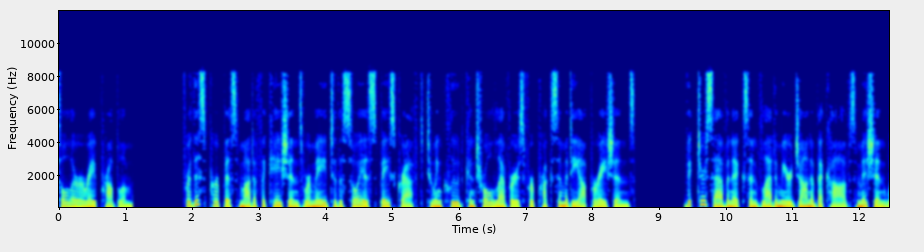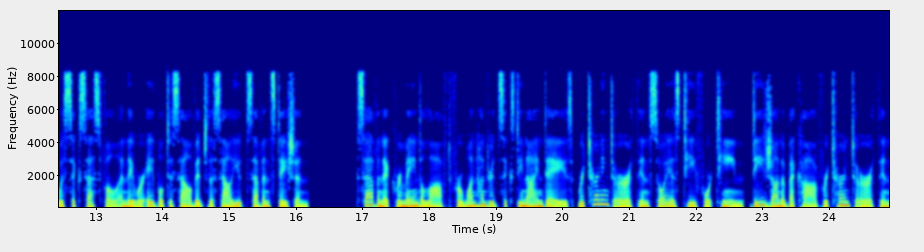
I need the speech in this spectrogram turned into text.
solar array problem. For this purpose modifications were made to the Soyuz spacecraft to include control levers for proximity operations. Viktor Savinykh's and Vladimir Dzhanibekov's mission was successful and they were able to salvage the Salyut 7 station. Savinykh remained aloft for 169 days, returning to Earth in Soyuz T-14. Dzhanibekov returned to Earth in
